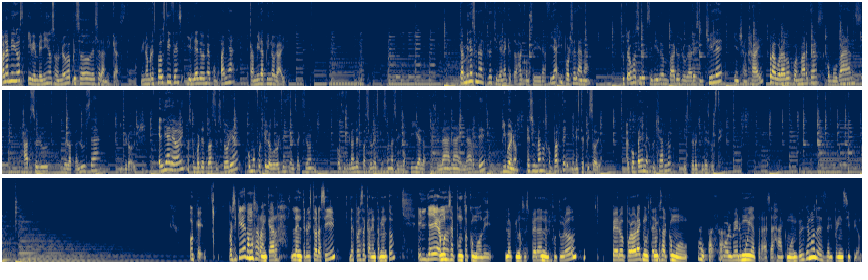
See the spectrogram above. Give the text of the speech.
Hola amigos y bienvenidos a un nuevo episodio de Ceramicast. Mi nombre es Pau Stephens y el día de hoy me acompaña Camila Pinogay. Camila es una artista chilena que trabaja con serigrafía y porcelana. Su trabajo ha sido exhibido en varios lugares en Chile y en Shanghai. Ha colaborado con marcas como Vans, Absolute, Lollapalooza y Grolsch. El día de hoy nos comparte toda su historia, cómo fue que logró esta intersección con sus grandes pasiones que son la serigrafía, la porcelana, el arte. Y bueno, eso y más nos comparte en este episodio. Acompáñame a escucharlo y espero que les guste. Ok, por si quieres vamos a arrancar la entrevista ahora sí, después de calentamiento, y ya llegaremos a ese punto como de lo que nos espera en el futuro, pero por ahora me gustaría empezar como al pasado. volver muy atrás, ajá, como empecemos desde el principio.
